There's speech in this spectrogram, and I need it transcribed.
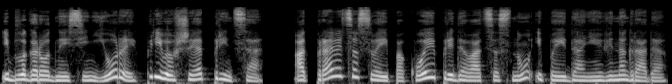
и благородные сеньоры, прибывшие от принца, отправятся в свои покои предаваться сну и поеданию винограда.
